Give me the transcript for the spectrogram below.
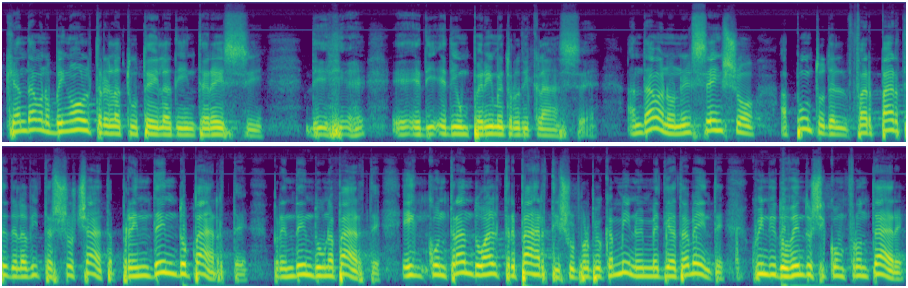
che andavano ben oltre la tutela di interessi di, e, di, e di un perimetro di classe andavano nel senso appunto del far parte della vita associata, prendendo parte, prendendo una parte e incontrando altre parti sul proprio cammino immediatamente, quindi dovendosi confrontare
